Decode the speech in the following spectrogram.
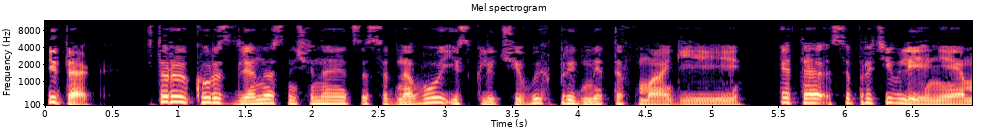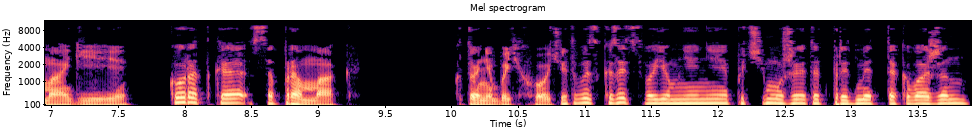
Итак, второй курс для нас начинается с одного из ключевых предметов магии. Это сопротивление магии, коротко сопромаг. Кто-нибудь хочет высказать свое мнение, почему же этот предмет так важен?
